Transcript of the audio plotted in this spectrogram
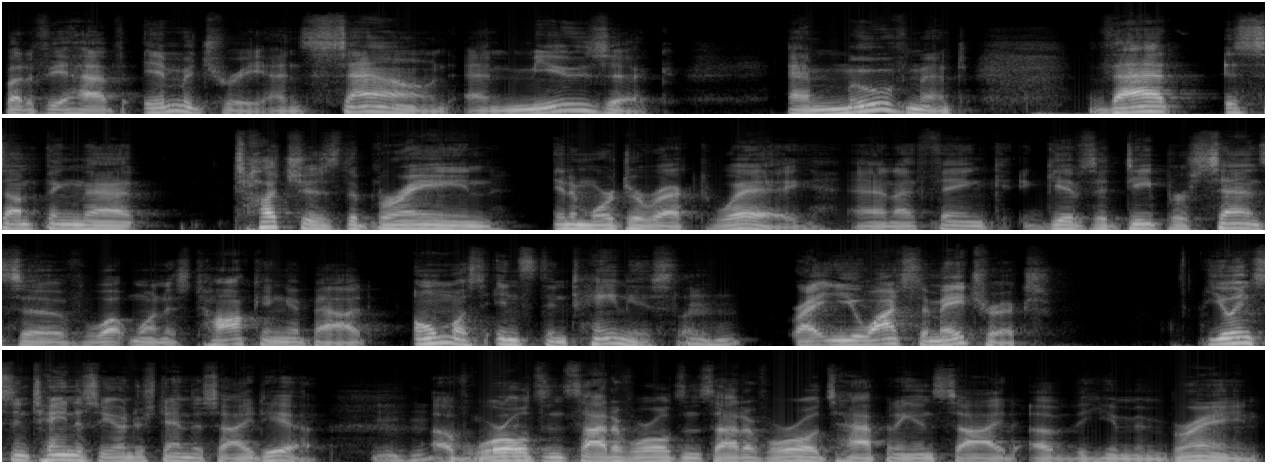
but if you have imagery and sound and music and movement that is something that touches the brain in a more direct way. And I think gives a deeper sense of what one is talking about almost instantaneously, mm-hmm. right? And you watch The Matrix, you instantaneously understand this idea mm-hmm. of worlds inside of worlds inside of worlds happening inside of the human brain.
